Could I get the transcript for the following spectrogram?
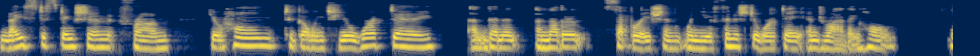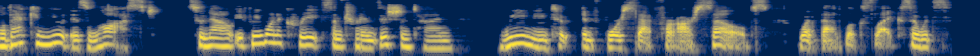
nice distinction from your home to going to your workday, and then another separation when you finished your workday and driving home. Well, that commute is lost. So now if we want to create some transition time, we need to enforce that for ourselves, what that looks like. So it's,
